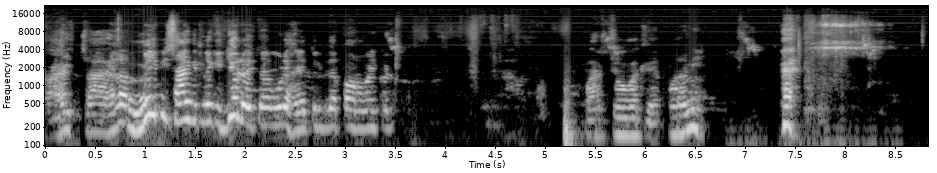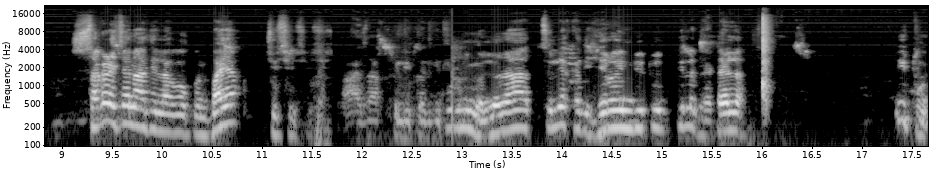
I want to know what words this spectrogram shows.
काय चायला मी बी सांगितलं की गेलोय तर उडी आहे तिकडे त्या पारुबाईकडे. फार चौघातले पोरं मी. सगळ्याच्या नादी लागू पण बाया. शी, शी, शी, शी. आज आपली विकत घेतली. कोणी म्हणलं ना चल एखादी हिरोईन देतो तिला भेटायला. इथून.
